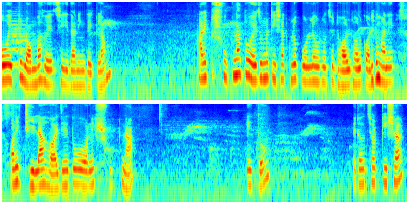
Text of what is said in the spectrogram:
ও একটু লম্বা হয়েছে, ইদানিং দেখলাম। আর একটু শুকনা তো, এই জন্য টি শার্টগুলো পরলে ওর হচ্ছে ঢল ঢল করে মানে অনেক ঢিলা হয়, যেহেতু অনেক শুকনা। এই তো, এটা হচ্ছে ওর টি শার্ট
